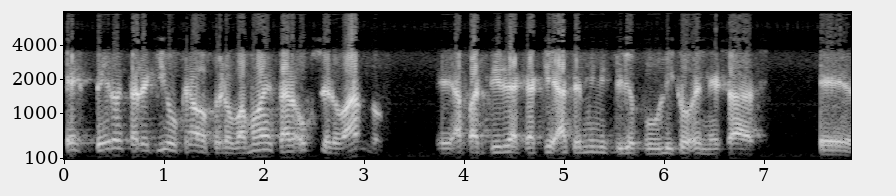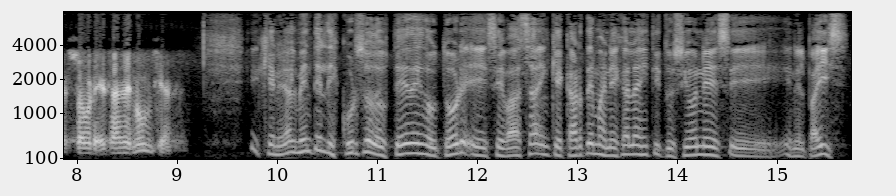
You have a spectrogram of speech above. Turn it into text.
Espero estar equivocado, pero vamos a estar observando eh, a partir de acá qué hace el Ministerio Público en esas sobre esas denuncias. Generalmente el discurso de ustedes, doctor, eh, se basa en que Carte maneja las instituciones eh, en el país.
